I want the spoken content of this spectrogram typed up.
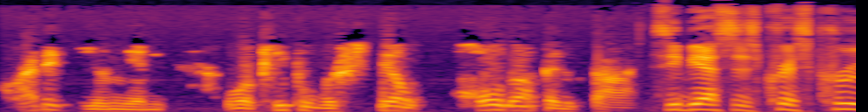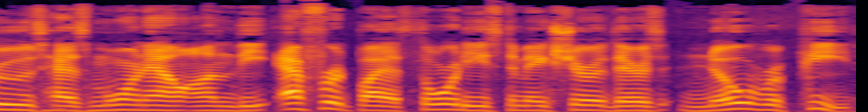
credit union, where people were still holed up inside. CBS's Chris Cruz has more now on the effort by authorities to make sure there's no repeat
